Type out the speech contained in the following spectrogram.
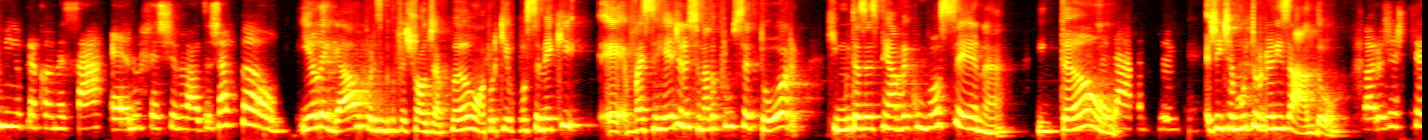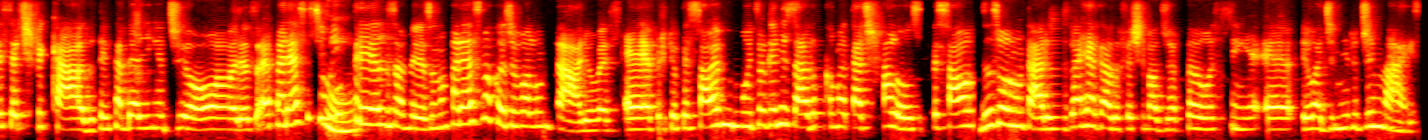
caminho para começar é no Festival do Japão. E é legal, por exemplo, do Festival do Japão, porque você meio que é, vai ser redirecionado para um setor que muitas vezes tem a ver com você, né? Então, é a gente é muito organizado. Agora a gente tem certificado, tem tabelinha de horas. É, parece assim, uma empresa mesmo, não parece uma coisa de voluntário, mas é porque o pessoal é muito organizado, como a Tati falou. O pessoal dos voluntários do RH do Festival do Japão, assim, é, eu admiro demais.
